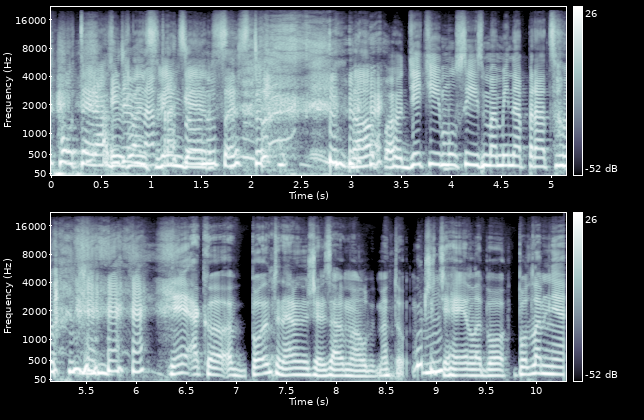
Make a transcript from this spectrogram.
teraz už len na swingers. cestu. Deti musí ísť mamina pracovať. Nie, ako, poviem to naravno, že zaujímalo by ma to. Určite hej, lebo podľa mňa...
